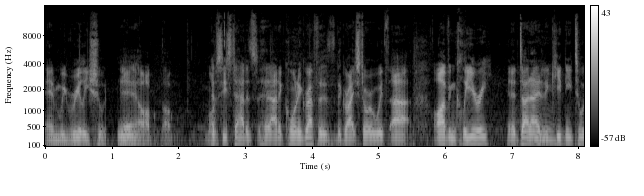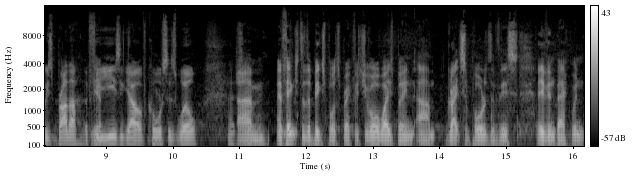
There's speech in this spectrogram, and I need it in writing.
and we really should. Mm. Yeah, I, I, my sister had a, had a cornea graft. There's the great story with uh, Ivan Cleary. Uh, donated a kidney to his brother a few Yep. years ago, of course, as well. Um, and thanks to the Big Sports Breakfast, you've always been um, great supporters of this. Even back when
